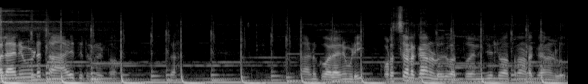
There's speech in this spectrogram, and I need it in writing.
നമ്മൾ കൂടെ താഴെ കേട്ടോ. അതാണ് കോലാനും കോലാനുമുടി. കുറച്ച് നടക്കാനുള്ളൂ ഒരു പത്ത് പതിനഞ്ച് മിനിറ്റ് മാത്രം നടക്കാനുള്ളൂ.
